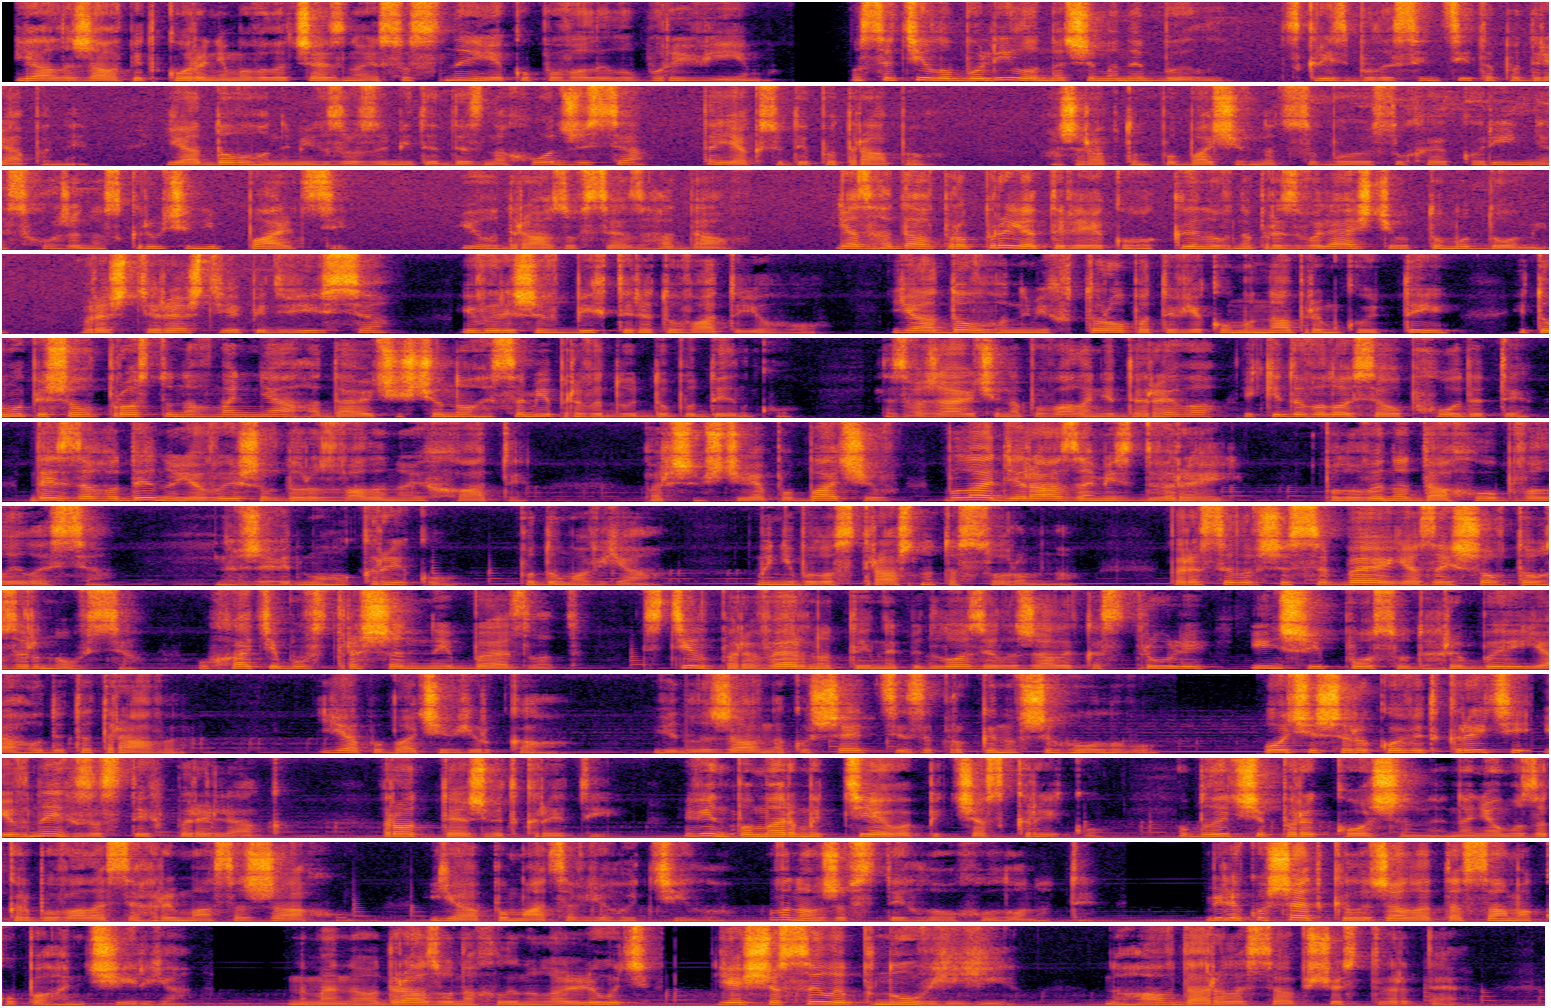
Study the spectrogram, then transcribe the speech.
Я лежав під коренями величезної сосни, яку повалило буревієм. Усе тіло боліло, наче мене били, скрізь були синці та подряпини. Я довго не міг зрозуміти, де знаходжуся та як сюди потрапив. Аж раптом побачив над собою сухе коріння, схоже на скрючені пальці, і одразу все згадав. Я згадав про приятеля, якого кинув на призволяще у тому домі. Врешті-решт я підвівся і вирішив бігти рятувати його. Я довго не міг второпати, в якому напрямку йти, і тому пішов просто навмання, гадаючи, що ноги самі приведуть до будинку. Незважаючи на повалені дерева, які довелося обходити, десь за годину я вийшов до розваленої хати. Першим, що я побачив, була діра замість дверей. Половина даху обвалилася. Невже від мого крику? подумав я. Мені було страшно та соромно. Пересиливши себе, я зайшов та озирнувся. У хаті був страшенний безлад. Стіл перевернутий, на підлозі лежали каструлі, інший посуд, гриби, ягоди та трави. Я побачив Юрка. Він лежав на кушетці, запрокинувши голову. Очі широко відкриті, і в них застиг переляк. Рот теж відкритий. Він помер миттєво під час крику. Обличчя перекошене, на ньому закарбувалася гримаса жаху. Я помацав його тіло, воно вже встигло охолонути. Біля кушетки лежала та сама купа ганчір'я. На мене одразу нахлинула лють, я щосили пнув її. Нога вдарилася об щось тверде.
